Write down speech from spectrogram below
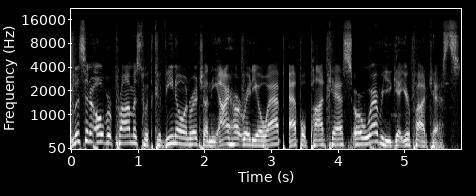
Listen to Overpromised with Covino and Rich on the iHeartRadio app, Apple Podcasts, or wherever you get your podcasts.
